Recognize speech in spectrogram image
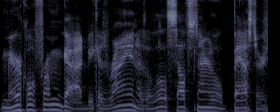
miracle from God because Ryan is a little self-centered little bastard,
